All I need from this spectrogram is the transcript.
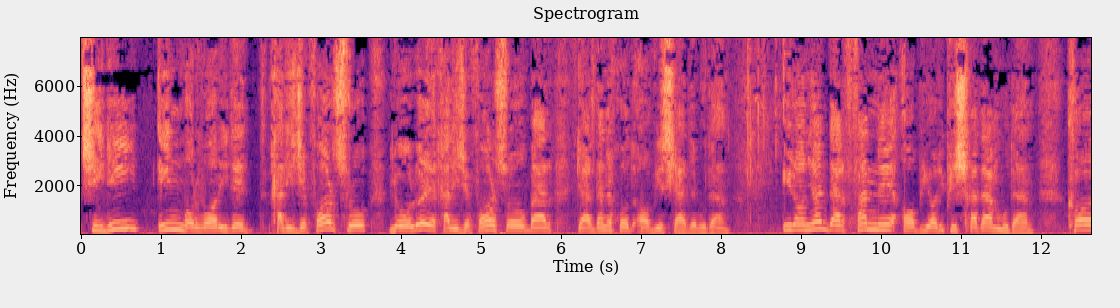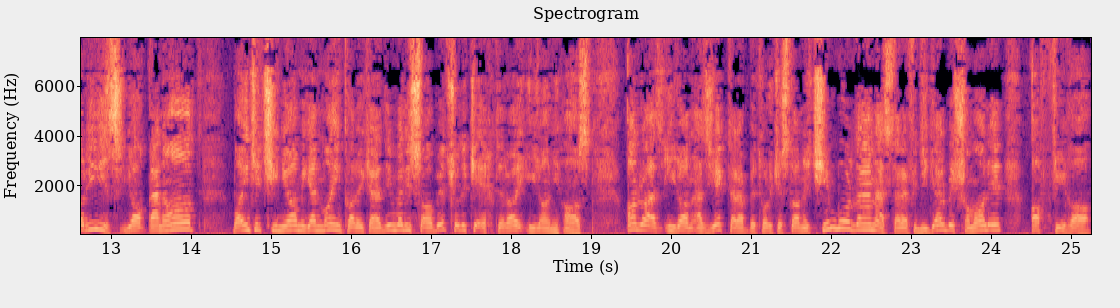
چینی. این مروارید خلیج فارس رو لولو خلیج فارس رو بر گردن خود آویز کرده بودند ایرانیان در فن آبیاری پیشقدم بودن. کاریز یا قنات با اینکه چینی ها میگن ما این کار کردیم ولی ثابت شده که اختراع ایرانی هاست. آن را از ایران از یک طرف به ترکستان چین بردن از طرف دیگر به شمال آفریقا.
